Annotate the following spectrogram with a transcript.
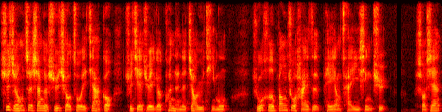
试着用这三个需求作为架构去解决一个困难的教育题目：如何帮助孩子培养才艺兴趣？首先，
